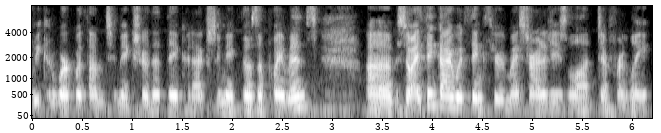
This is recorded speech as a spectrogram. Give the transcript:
we could work with them to make sure that they could actually make those appointments. Um, so I think I would think through my strategies a lot differently.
